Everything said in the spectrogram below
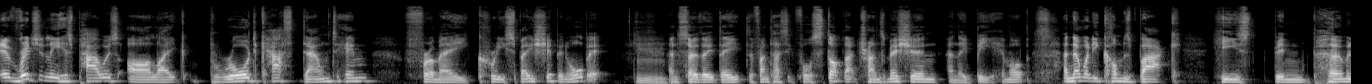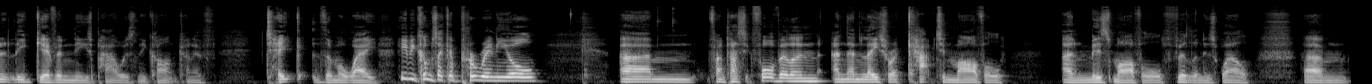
originally, his powers are like broadcast down to him from a Kree spaceship in orbit. And so they, they the Fantastic Four stop that transmission and they beat him up. And then when he comes back, he's been permanently given these powers and he can't kind of take them away. He becomes like a perennial um, Fantastic Four villain, and then later a Captain Marvel and Ms. Marvel villain as well. Um,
